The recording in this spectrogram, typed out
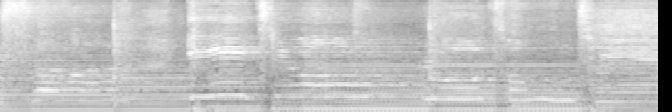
色依旧如从前。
